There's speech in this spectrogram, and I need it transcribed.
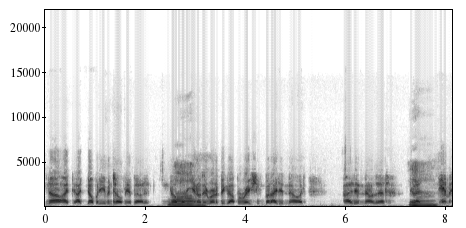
No, I, I, nobody even told me about it. Nobody, Wow. you know, they run a big operation, but I didn't know it. I didn't know that. Yeah. Damn it.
